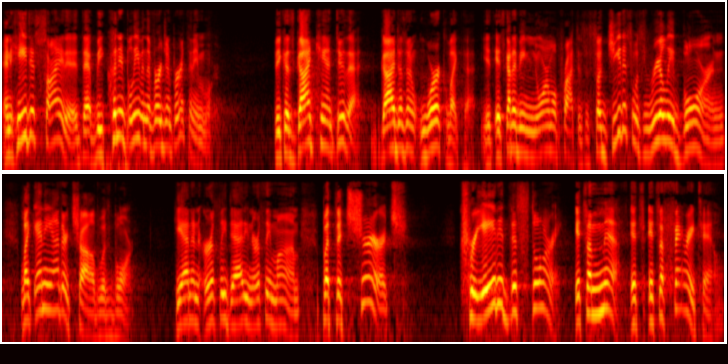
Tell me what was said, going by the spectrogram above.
And he decided that we couldn't believe in the virgin birth anymore because God can't do that. God doesn't work like that. It, has got to be normal processes. So Jesus was really born like any other child was born. He had an earthly daddy, an earthly mom, but the church created this story. It's a myth. It's, it's a fairy tale.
